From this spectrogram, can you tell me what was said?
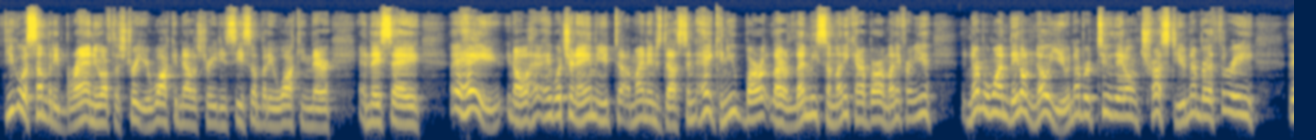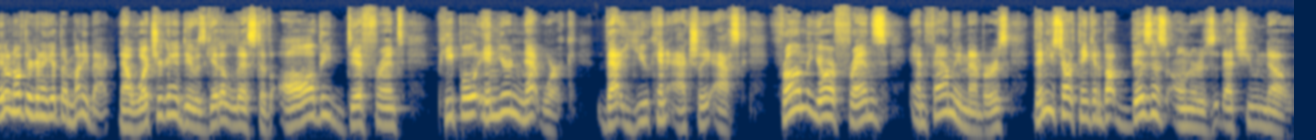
If you go with somebody brand new off the street, you're walking down the street, and you see somebody walking there, and they say, "Hey, hey, you know, hey, what's your name?" And you t- my name's Dustin. Hey, can you borrow, or lend me some money? Can I borrow money from you? Number one, they don't know you. Number two, they don't trust you. Number three, they don't know if they're going to get their money back. Now, what you're going to do is get a list of all the different people in your network that you can actually ask from your friends and family members. Then you start thinking about business owners that you know.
